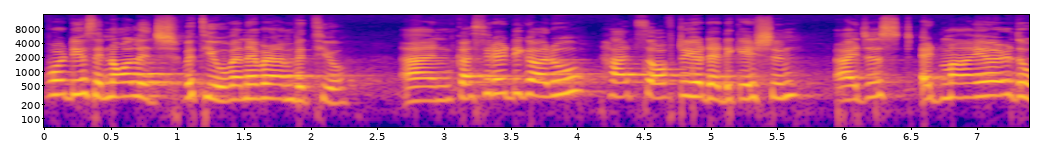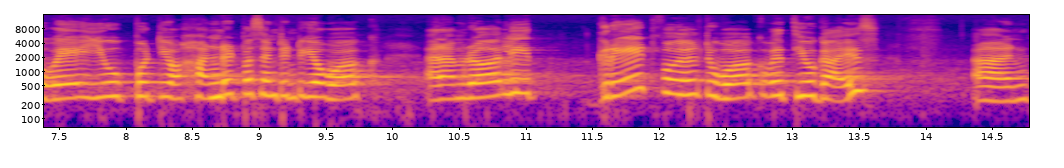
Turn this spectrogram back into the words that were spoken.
what do you say, knowledge with you whenever I'm with you. And Kasireddy Garu, hats off to your dedication. I just admire the way you put your 100% into your work. And I'm really grateful to work with you guys. And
